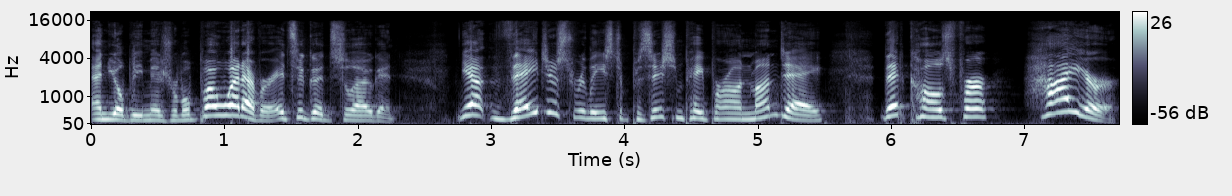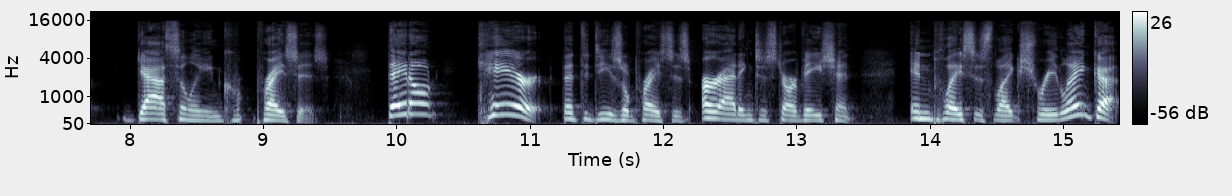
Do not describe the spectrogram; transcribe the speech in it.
and you'll be miserable. But whatever, it's a good slogan. Yeah, they just released a position paper on Monday that calls for higher gasoline prices. They don't care that the diesel prices are adding to starvation in places like Sri Lanka,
